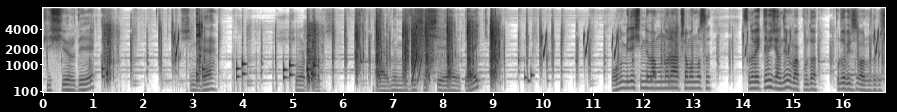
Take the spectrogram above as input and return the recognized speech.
Pişirdik. Şimdi de şey yapıyoruz. Karnımızı şişirdik. Oğlum bir de şimdi ben bunlara akşam olmasını beklemeyeceğim değil mi? Bak burada burada birisi var burada birisi.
